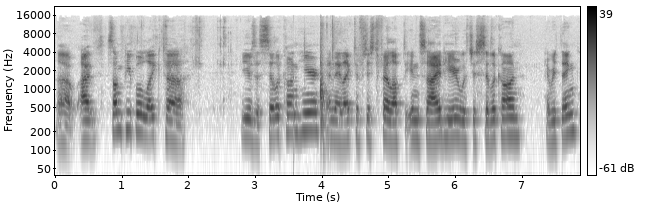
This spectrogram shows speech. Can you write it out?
Uh, I've, some people like to use a silicone here and they like to just fill up the inside here with just silicone everything.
